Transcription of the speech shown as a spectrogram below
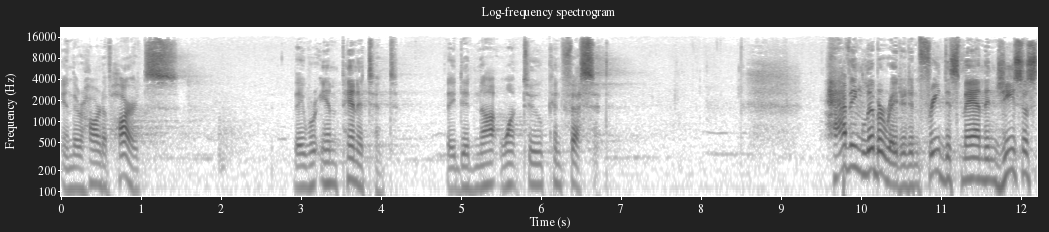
In their heart of hearts, they were impenitent. They did not want to confess it having liberated and freed this man, then Jesus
